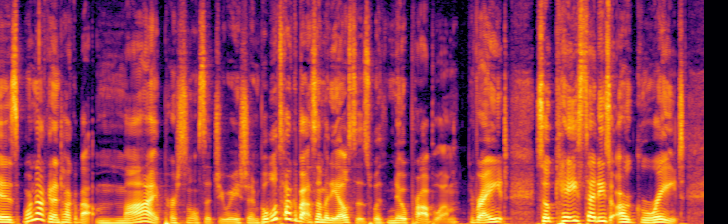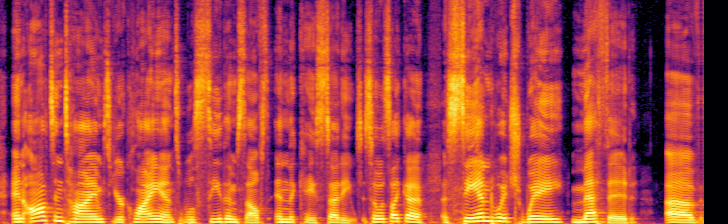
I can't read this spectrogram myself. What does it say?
Is we're not going to talk about my personal situation, but we'll talk about somebody else's with no problem, right? So, case studies are great, and oftentimes your clients will see themselves in the case study. So, it's like a, a sandwich way method of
